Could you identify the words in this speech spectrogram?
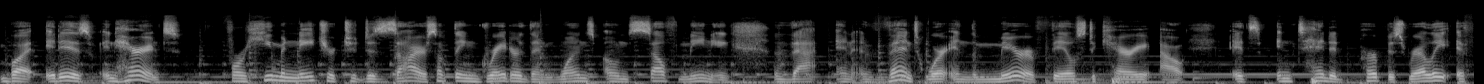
but it is inherent for human nature to desire something greater than one's own self, meaning that an event wherein the mirror fails to carry out its intended purpose rarely, if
